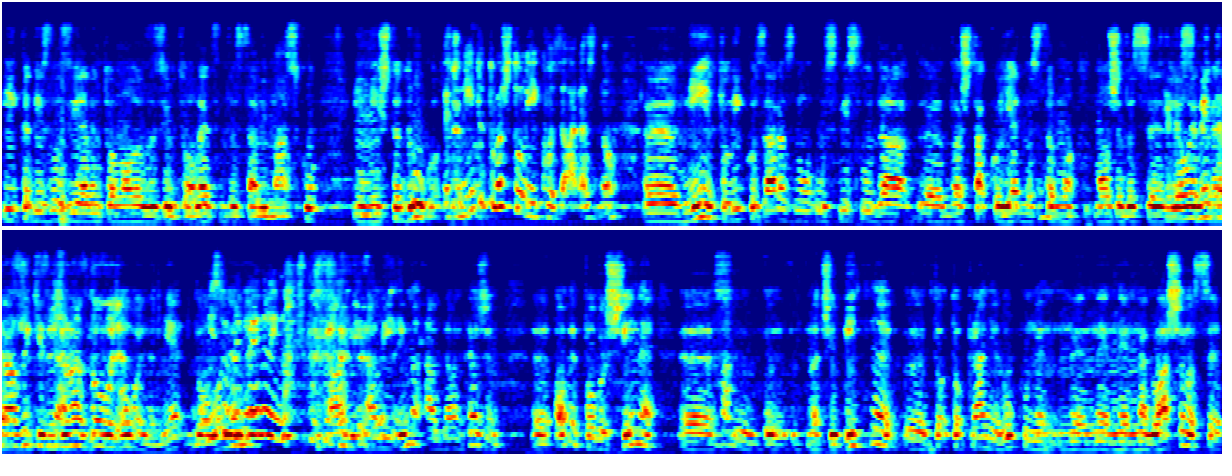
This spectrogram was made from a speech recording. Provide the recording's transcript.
i kad izlazi eventualno odlazi u toalet da stavi masku i ništa drugo. Znači nije to baš toliko zarazno? E, nije toliko zarazno u smislu da e, baš tako jednostavno može da se... Ili da ovaj metar razlike između da, nas dovoljan? Dovoljan je, dovoljan Mi smo pripremili masku. Ali, ali ima, ali da vam kažem, e, ove površine, e, su, znači bitno je to, to pranje ruku ne, ne, ne, ne naglašava se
